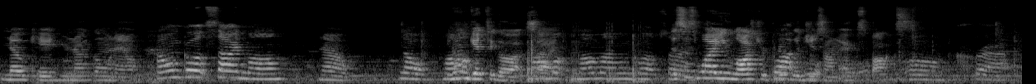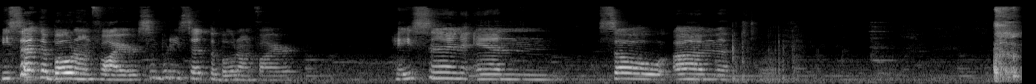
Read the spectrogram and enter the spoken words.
No, kid, you're not going out. I want to go outside, mom. No, No, you mama. don't get to go outside. Mom, mama, I want to go outside. This is why you lost your What? privileges on Xbox. Oh, crap. He set the boat on fire. Somebody set the boat on fire. Hasten and so um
